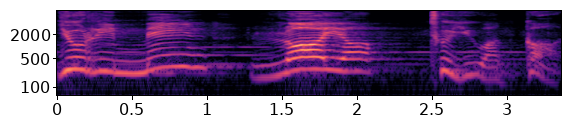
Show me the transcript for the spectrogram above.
You remain loyal to your God.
